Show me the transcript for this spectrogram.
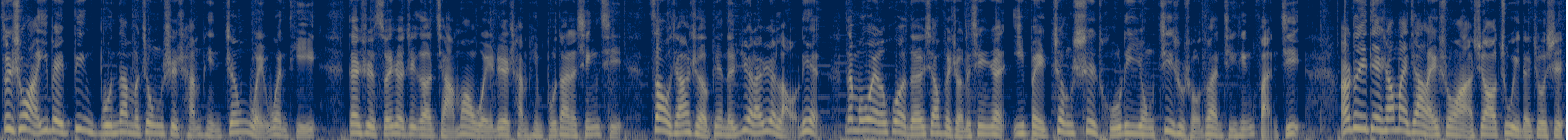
最初啊，eBay 并不那么重视产品真伪问题，但是随着这个假冒伪劣产品不断的兴起，造假者变得越来越老练。那么为了获得消费者的信任，eBay 正试图利用技术手段进行反击。而对于电商卖家来说啊，需要注意的就是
